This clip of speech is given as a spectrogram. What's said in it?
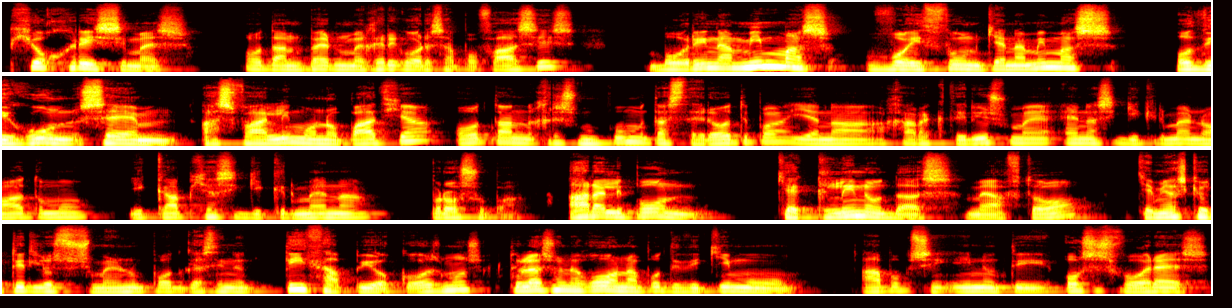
πιο χρήσιμες όταν παίρνουμε γρήγορες αποφάσεις. Μπορεί να μην μας βοηθούν και να μην μας οδηγούν σε ασφαλή μονοπάτια όταν χρησιμοποιούμε τα στερεότυπα για να χαρακτηρίσουμε ένα συγκεκριμένο άτομο ή κάποια συγκεκριμένα πρόσωπα. Άρα λοιπόν και κλείνοντας με αυτό, και μιας και ο τίτλος του σημερινού podcast είναι Τι θα πει ο κόσμος, τουλάχιστον εγώ να πω τη δική μου άποψη είναι ότι όσες φορές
